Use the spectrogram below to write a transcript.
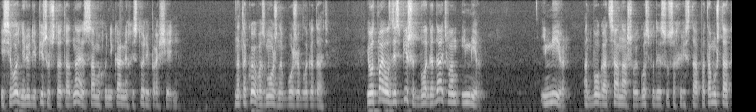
И сегодня люди пишут, что это одна из самых уникальных историй прощения. На такое возможно Божья благодать. И вот Павел здесь пишет, благодать вам и мир. И мир от Бога Отца нашего и Господа Иисуса Христа. Потому что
